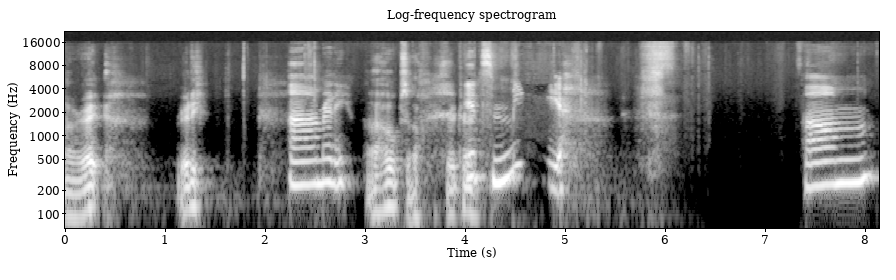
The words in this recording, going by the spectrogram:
All right. Ready? I'm ready. I hope so. It's me. Um.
